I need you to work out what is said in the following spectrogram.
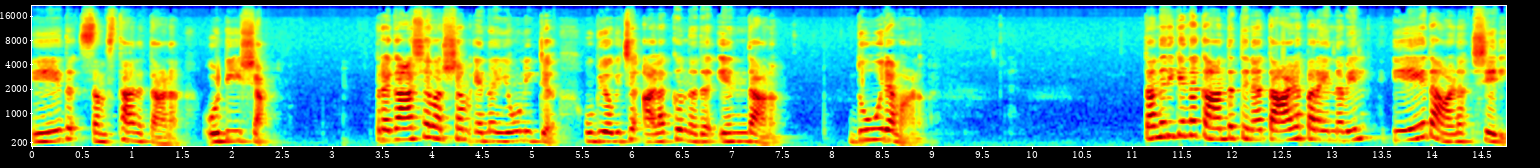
ഏത് സംസ്ഥാനത്താണ്? ഒഡീഷ. പ്രകാശവർഷം എന്ന യൂണിറ്റ് ഉപയോഗിച്ച് അളക്കുന്നത് എന്താണ്? ദൂരമാണ്. തന്നിരിക്കുന്ന കാന്തത്തിന് താഴെ പറയുന്നവയിൽ ഏതാണ് ശരി?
